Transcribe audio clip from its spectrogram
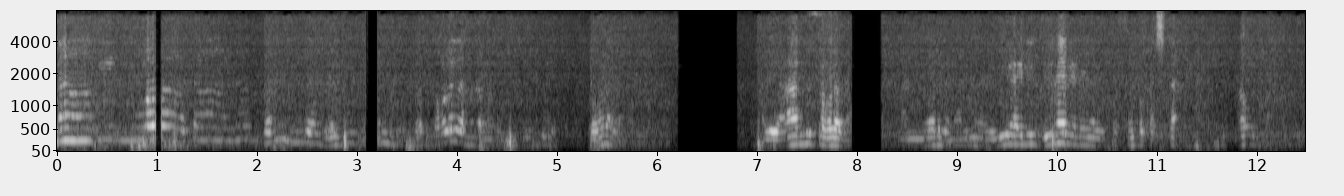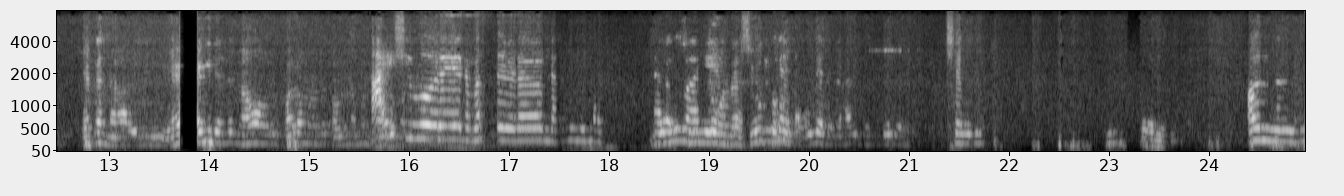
ನಾವಿರುವ ತಾಣ ಗಂಧದ ಗುಡಿ. ತಗೊಳಲ್ಲ madam ಅದು. ತಗೊಳಲ್ಲ. ಅದು ಯಾರ್ದು ತಗೊಳಲ್ಲ ನಾನು ನೋಡಿದೆ ನನ್ನ ಈ ಆಗಿ ಜೂನಿಯರ್ ಸ್ವಲ್ಪ ಕಷ್ಟ. ಯಾಕಂದ್ರೆ ನಾವು ಹೇಗಿದೆ ಅಂದ್ರೆ ನಾವು ಅವ್ರು ಫಾಲೋ ಅವ್ರು ಹಾಯ್ ಶಿವ ಅವರೇ. ನಮಸ್ತೆ ಮೇಡಮ್ ನಾನು. ಅವ್ರು ನನಗೆ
